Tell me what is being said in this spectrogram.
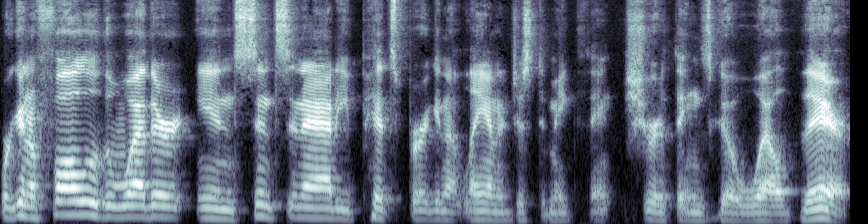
We're going to follow the weather in Cincinnati, Pittsburgh, and Atlanta just to make th- sure things go well there.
